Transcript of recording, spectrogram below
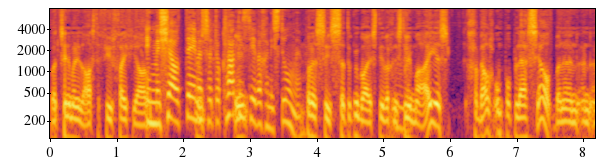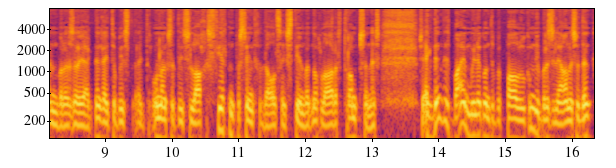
wat sê net maar die laaste 4, 5 jaar. En Michelle Temer sit ook glad nie stewig in die stoel nie. Presies, sit ook nie baie stewig in die stoel, maar hy is geweldig onpopulêr self binne in in in Brasilië. Ek dink hy het op die uit onlangs het hy so laag as 14% gedaal sy steun wat nog laer as Trump se is. So ek dink dit is baie moeilik om te bepaal hoekom die Brasiliane so dink,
